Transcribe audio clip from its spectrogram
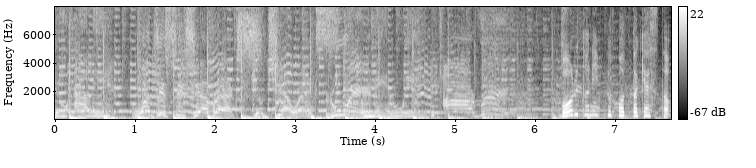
Yo Ali, What is it, Chevrex? yo Cherex, Ruin. Louis. ボールトニップポッドキャスト。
